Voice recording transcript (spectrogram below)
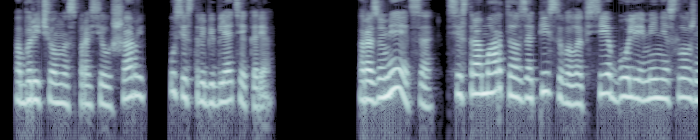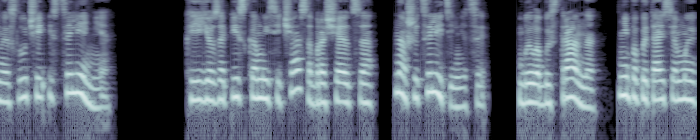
– обреченно спросил Шарль у сестры-библиотекаря. Разумеется, сестра Марта записывала все более-менее сложные случаи исцеления. К ее запискам и сейчас обращаются наши целительницы. Было бы странно, не попытайся мы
